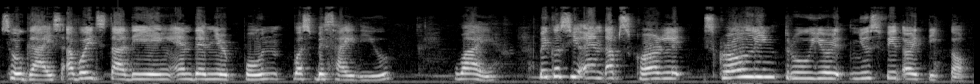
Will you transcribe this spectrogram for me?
So guys, avoid studying and then your phone was beside you. Why? Because you end up scrolling scrolling through your newsfeed or TikTok.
